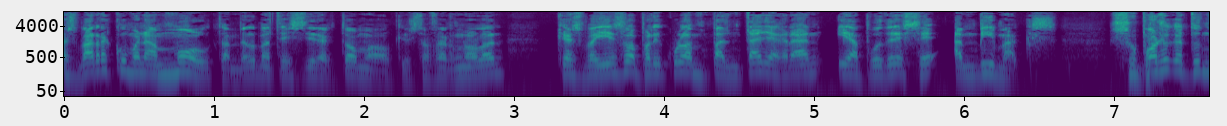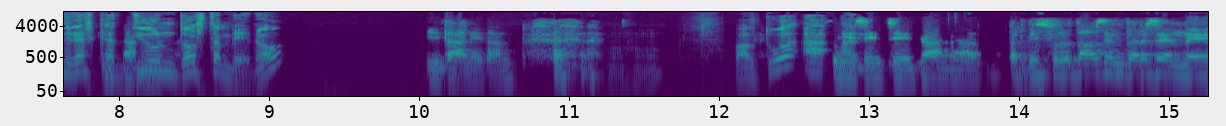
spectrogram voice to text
es va recomanar molt, també el mateix director, amb el Christopher Nolan, que es veiés la pel·lícula en pantalla gran i a poder ser en IMAX. Suposo que tu em diràs que tant. Dune 2 també, no? I tant, i tant. Val, tu a, a, Sí, sí, sí, clar, per disfrutar al 100% de,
